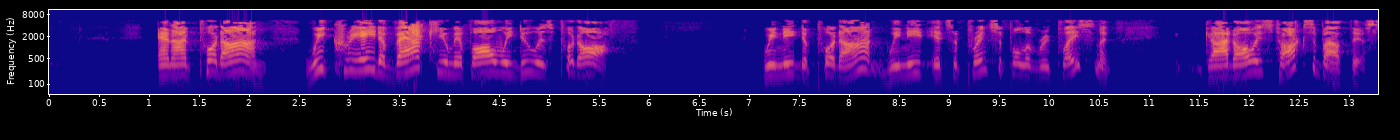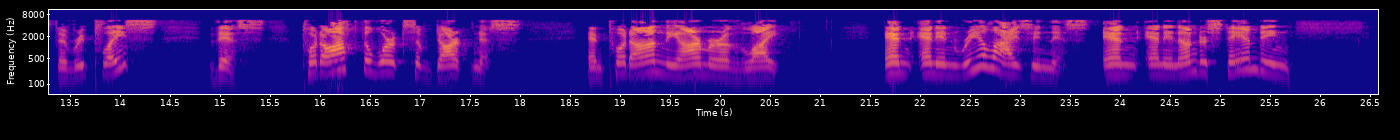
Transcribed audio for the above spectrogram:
And I put on. We create a vacuum if all we do is put off. We need to put on. We need it's a principle of replacement. God always talks about this, to replace this. Put off the works of darkness and put on the armor of light. And, and in realizing this and, and in understanding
